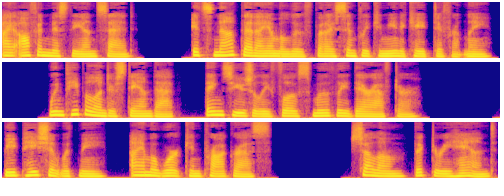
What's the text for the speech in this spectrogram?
I often miss the unsaid. It's not that I am aloof, but I simply communicate differently. When people understand that, things usually flow smoothly thereafter. Be patient with me, I am a work in progress. Shalom, Victory Hand.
